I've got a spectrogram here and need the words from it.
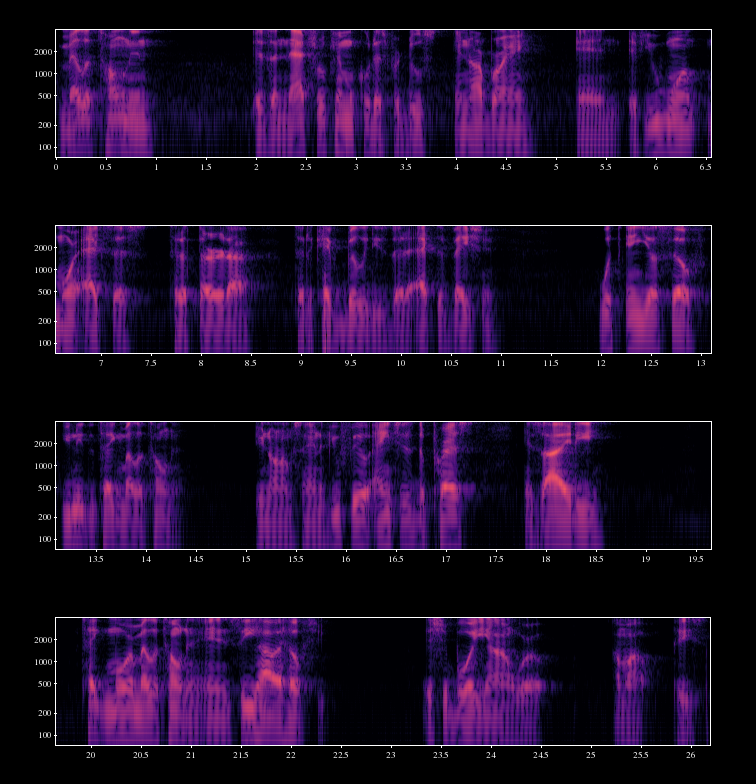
melatonin is a natural chemical that's produced in our brain. And if you want more access to the third eye, to the capabilities that are activation within yourself, you need to take melatonin. You know what I'm saying? If you feel anxious, depressed, anxiety, take more melatonin and see how it helps you. It's your boy Yon World. I'm out. Peace.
